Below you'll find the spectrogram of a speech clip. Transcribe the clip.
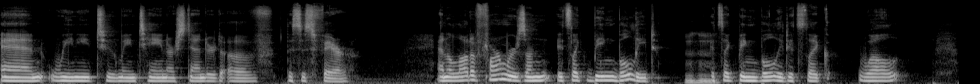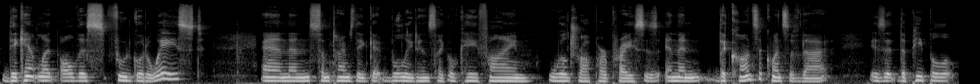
and we need to maintain our standard of this is fair and a lot of farmers on it's like being bullied. Mm-hmm. it's like being bullied. It's like well they can't let all this food go to waste. And then sometimes they get bullied and it's like okay fine we'll drop our prices. And then the consequence of that is that the people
